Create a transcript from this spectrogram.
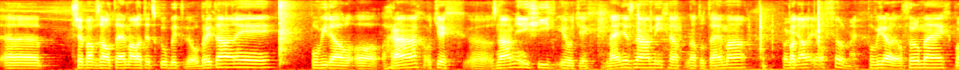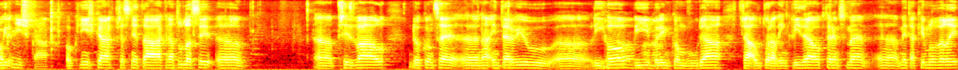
eh, třeba vzal téma leteckou bitvy o Británii, povídal o hrách, o těch uh, známějších i o těch méně známých na, na to téma. Povídal Pak, i o filmech. Povídal i o filmech. Povídal, o knížkách. O knížkách, přesně tak. Na tuhle si uh, uh, přizval dokonce uh, na interview uh, Leeho, no, Lee Brimcom Wooda, třeba autora Winkleadera, o kterém jsme uh, my taky mluvili.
